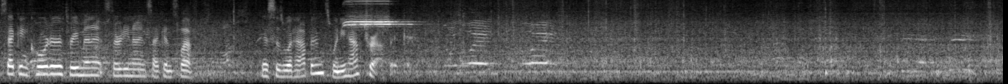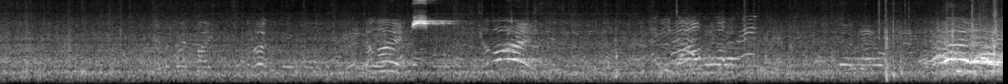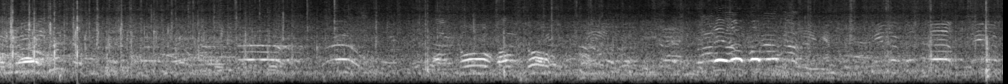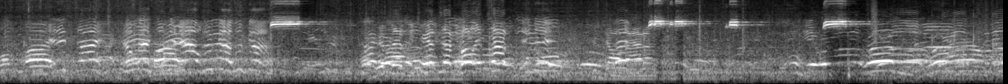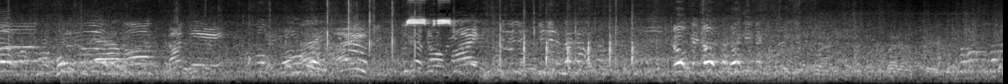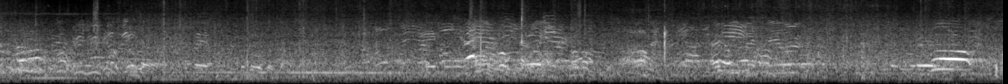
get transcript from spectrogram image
Second quarter, 3 minutes, 39 seconds left. This is what happens when you have traffic. Get inside! Come back, come now! Luca, Luca! Hips up, get your hips up, Cole, hips up! Good job, Adam. Nice. Go, Mike. Go, go, go.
